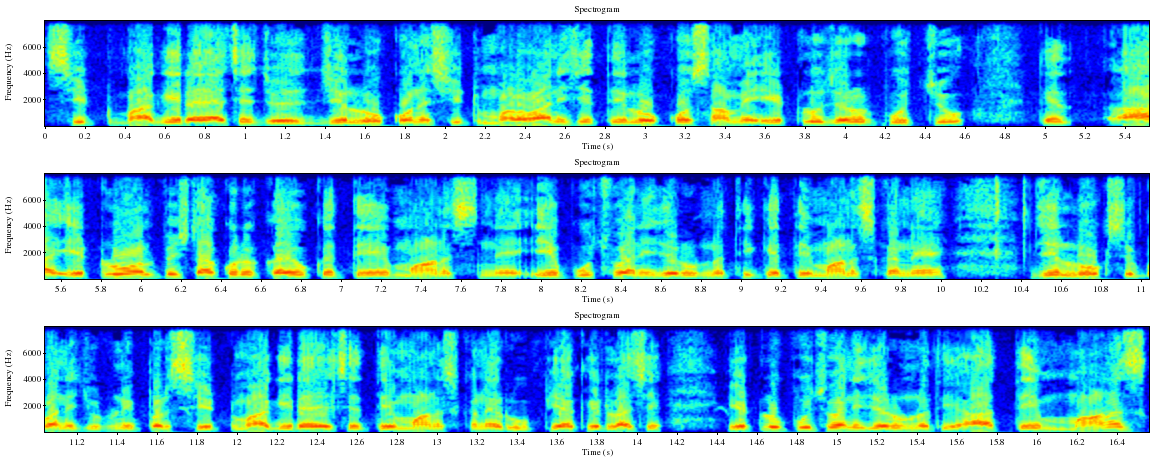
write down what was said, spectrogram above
સીટ માગી રહ્યા છે, જે- લોકોને સીટ મળવાની છે, તે લોકો સામે એટલું જરૂર પૂછ્યું કે હા એટલું અલ્પેશ ઠાકોરે કહ્યું કે તે માણસને એ પૂછવાની જરૂર નથી કે તે માણસ કને જે લોકસભાની ચૂંટણી પર સીટ માગી રહ્યા છે, તે માણસ કને રૂપિયા કેટલા છે, એટલું પૂછવાની જરૂર નથી. હા, તે માણસ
